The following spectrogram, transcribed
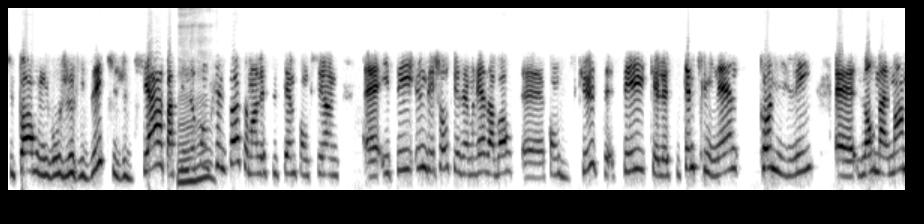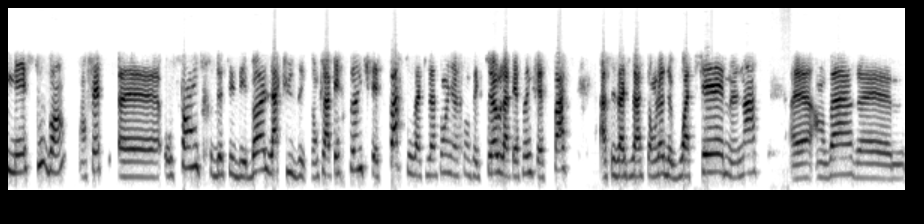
support au niveau juridique, judiciaire, parce qu'ils ne Mhm. comprennent pas comment le système fonctionne. Euh, et c'est une des choses que j'aimerais d'abord euh, qu'on discute, c'est que le système criminel, comme il est, euh, normalement, met souvent, en fait, euh, au centre de ces débats, l'accusé. Donc, la personne qui fait face aux accusations d'agression sexuelle ou la personne qui fait face à ces accusations-là de voies de fait, menaces euh, envers euh,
